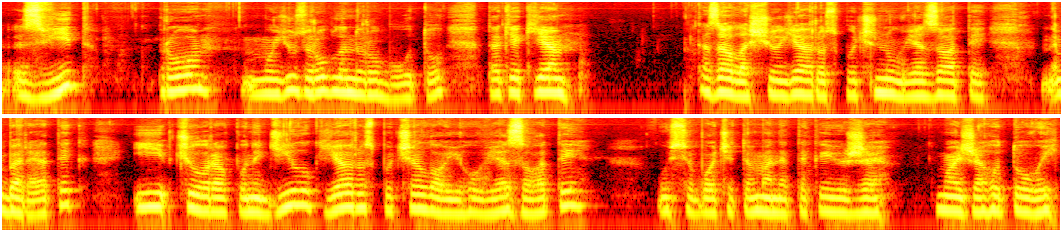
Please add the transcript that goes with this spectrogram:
відеозвіт про мою зроблену роботу. Так як я казала, що я розпочну в'язати беретик, і вчора, в понеділок, я розпочала його в'язати. Ось, бачите, в мене такий вже майже готовий,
